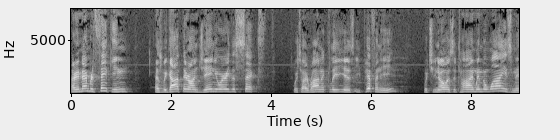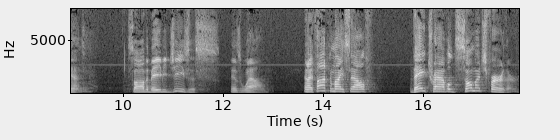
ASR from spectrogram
I remember thinking as we got there on January the 6th, which ironically is Epiphany, which you know is the time when the wise men saw the baby Jesus as well. And I thought to myself, they traveled so much further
